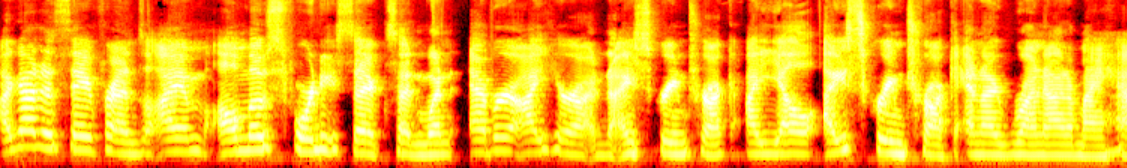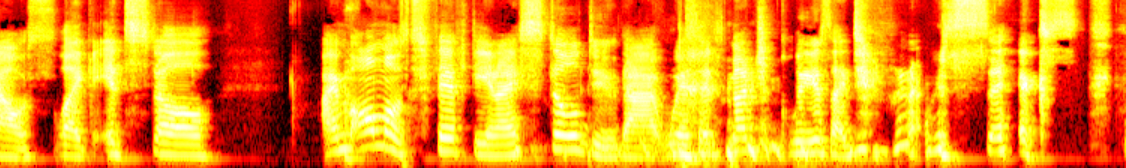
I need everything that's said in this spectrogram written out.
I gotta say, friends, I am almost 46, and whenever I hear an ice cream truck, I yell ice cream truck and I run out of my house. Like it's still, I'm almost 50, and I still do that with as much glee as I did when I was six.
